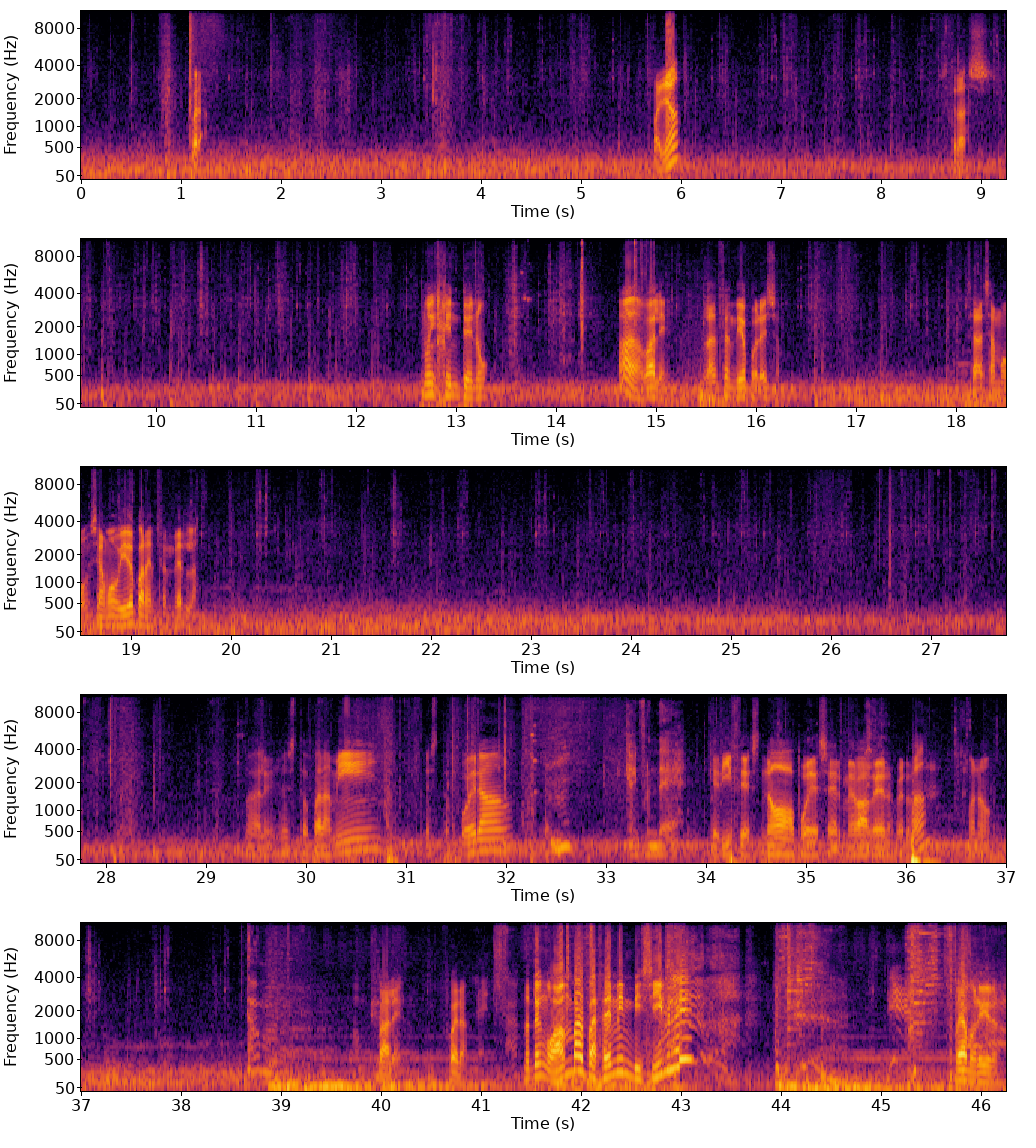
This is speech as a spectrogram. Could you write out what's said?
Fuera. ¿Para? Ostras. No hay gente, ¿no? Ah, vale. La ha encendido por eso. O sea, se ha movido para encenderla. Vale, esto para mí. Esto fuera. ¿Qué dices? No, puede ser, me va a ver, ¿verdad? ¿O no? Vale, fuera. ¿No tengo ámbar para hacerme invisible? Voy a morir.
